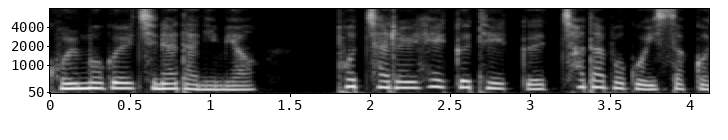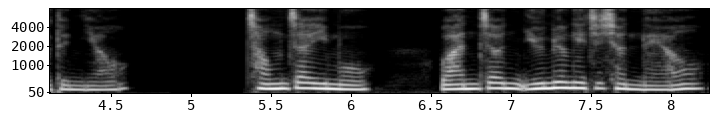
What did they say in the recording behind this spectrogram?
골목을 지나다니며 포차를 힐끗힐끗 쳐다보고 있었거든요. 정자 이모, 완전 유명해지셨네요.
